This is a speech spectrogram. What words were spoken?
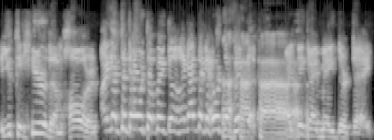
You could hear them hollering, I got the guy with the big gun. I got the guy with the big gun. I think I made their day.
